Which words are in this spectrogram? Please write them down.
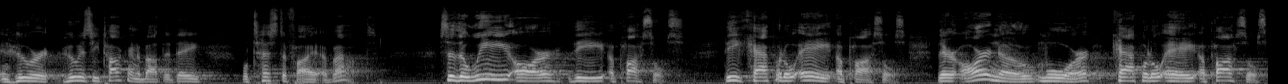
and who, are, who is he talking about that they will testify about. So the we are the apostles, the capital A apostles. There are no more capital A apostles.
